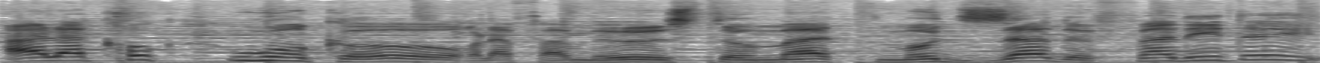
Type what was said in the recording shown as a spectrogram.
à la croque ou encore la fameuse tomate mozza de fin d'été.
